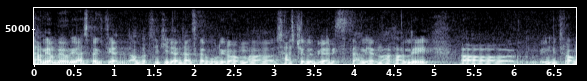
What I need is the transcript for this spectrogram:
ძალიან ბევრი ასპექტია, ალბათ იქიდან დაწყებული, რომ სასჯელები არის ძალიან მაღალი, აა იმით რომ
